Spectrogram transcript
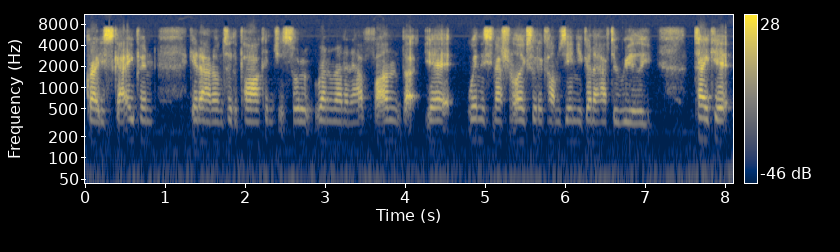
great escape and get out onto the park and just sort of run around and have fun. But yeah, when this national league sort of comes in, you're going to have to really take it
